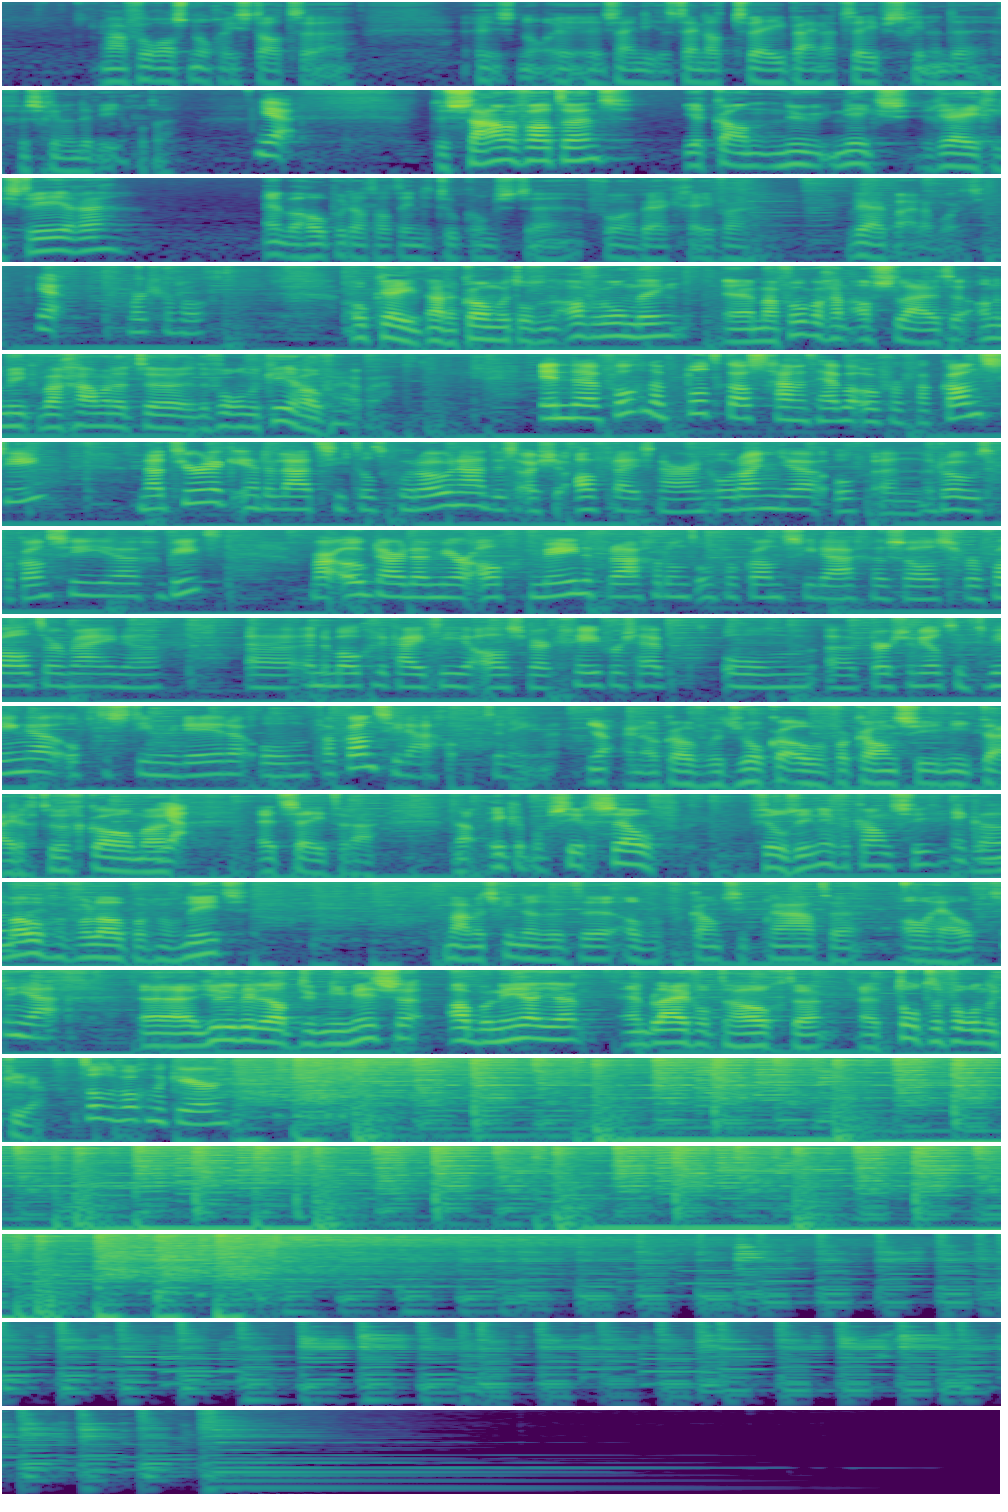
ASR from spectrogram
Maar vooralsnog is dat, eh, is nog, eh, zijn, die, zijn dat twee, bijna twee verschillende, verschillende werelden. Ja, Dus samenvattend, je kan nu niks registreren. En we hopen dat dat in de toekomst eh, voor een werkgever werkbaarder wordt. wordt vervolgd. Oké, nou dan komen we tot een afronding. Eh, maar voor we gaan afsluiten, Annemiek, waar gaan we het eh, de volgende keer over hebben? In de volgende podcast gaan we het hebben over vakantie. Natuurlijk in relatie tot corona, dus als je afreist naar een oranje of een rood vakantiegebied. Maar ook naar de meer algemene vragen rondom vakantiedagen, zoals vervaltermijnen eh, en de mogelijkheid die je als werkgevers hebt om eh, personeel te dwingen of te stimuleren om vakantiedagen op te nemen. Ja, en ook over het jokken, over vakantie, niet tijdig terugkomen, Ja. et cetera. Nou, ik heb op zichzelf veel zin in vakantie. Ik We ook. mogen voorlopig nog niet. Maar misschien dat het eh, over vakantie praten al helpt. Ja, jullie willen dat natuurlijk niet missen. Abonneer je en blijf op de hoogte. Tot de volgende keer. tot de volgende keer.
